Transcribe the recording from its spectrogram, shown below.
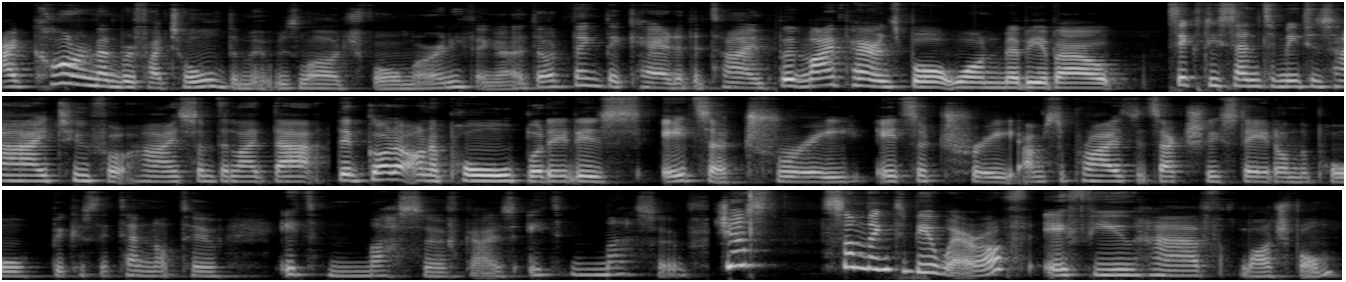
I can't remember if I told them it was large form or anything. I don't think they cared at the time. But my parents bought one maybe about 60 centimeters high, two foot high, something like that. They've got it on a pole, but it is, it's a tree. It's a tree. I'm surprised it's actually stayed on the pole because they tend not to. It's massive, guys. It's massive. Just something to be aware of if you have large form.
